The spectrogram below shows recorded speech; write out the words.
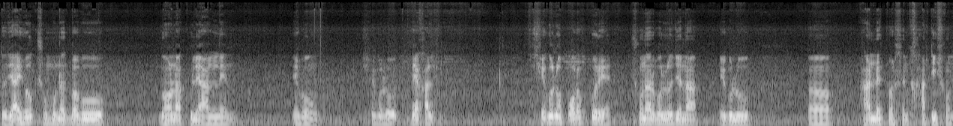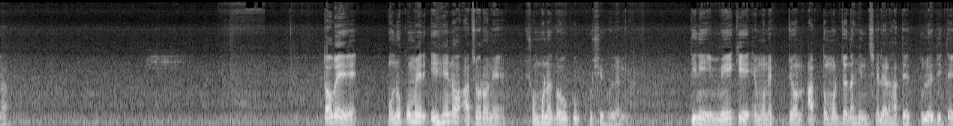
তো যাই হোক শম্ভুনাথ বাবু গহনা খুলে আনলেন এবং সেগুলো দেখালেন। সেগুলো পরখ করে সোনার বলল যে, না, এগুলো হান্ড্রেড পার্সেন্ট খাঁটি সোনা। তবে অনুপমের এহেন আচরণে শম্ভুনাথবাবু খুব খুশি হলেন না। তিনি মেয়েকে এমন একজন আত্মমর্যাদাহীন ছেলের হাতে তুলে দিতে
